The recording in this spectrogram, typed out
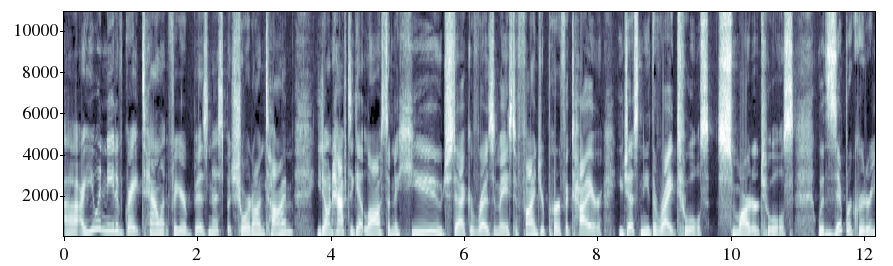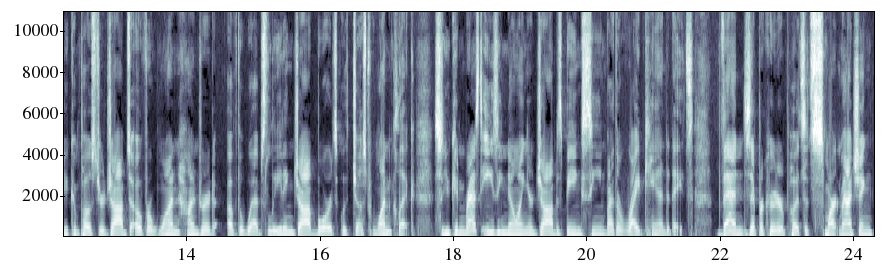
Uh, are you in need of great talent for your business but short on time? You don't have to get lost in a huge stack of resumes to find your perfect hire. You just need the right tools, smarter tools. With ZipRecruiter, you can post your job to over 100 of the web's leading job boards with just one click, so you can rest easy knowing your job is being seen by the right candidates. Then ZipRecruiter puts its smart matching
